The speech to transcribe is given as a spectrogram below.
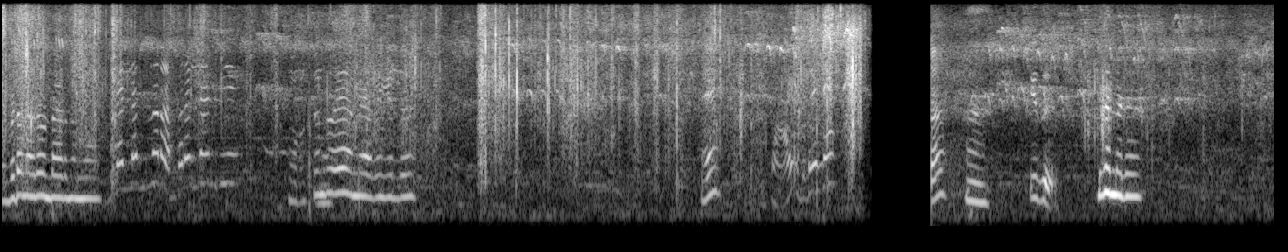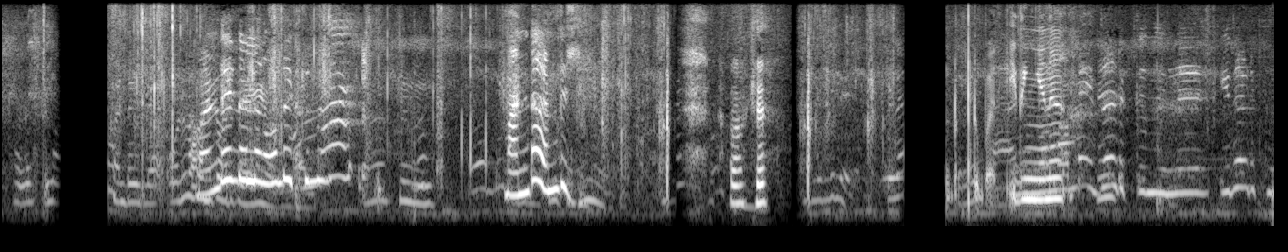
എവിടെ മരം ഉണ്ടായിരുന്നു പുറത്തുകൊണ്ട് പോയാ അമ്മ അറിയില്ല. ഏ? ഇത്. മരം മണ്ട ഇരിക്കുന്നു. മണ്ട ഉണ്ട്. ഇതിങ്ങനെ ഇതെടുക്കുന്നില്ലേ? ഇതിനകത്ത്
